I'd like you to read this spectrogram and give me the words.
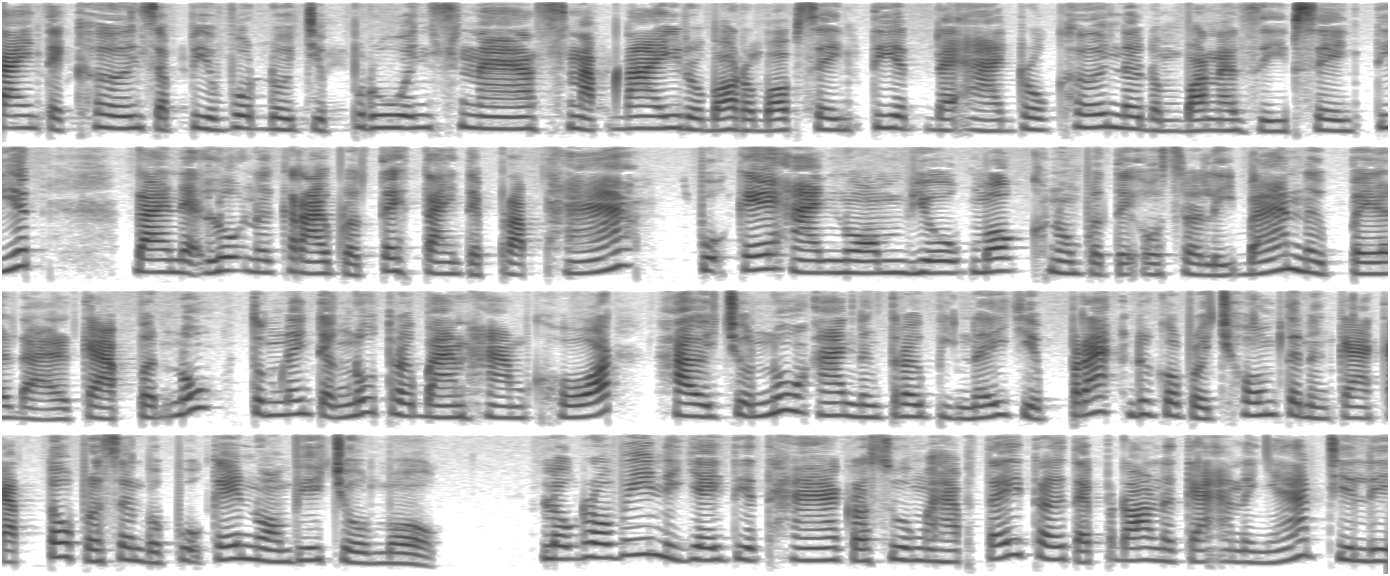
តែងតែឃើញសពាវុធដូចជាព្រួញស្នាស្នាប់ដៃរបស់របបផ្សេងទៀតដែលអាចរកឃើញនៅតំបន់អាស៊ីផ្សេងទៀត ដែលអ្នកលក់នៅក្រៅប្រទេសតែងតែប្រាប់ថាពួកគេអាចនាំយកមកក្នុងប្រទេសអូស្ត្រាលីបាននៅពេលដែលការពិតនោះទំនិញទាំងនោះត្រូវបានហាមឃាត់ហើយជននោះអាចនឹងត្រូវពិន័យជាប្រាក់ឬក៏ប្រឈមទៅនឹងការកាត់ទោសប្រសិនបើពួកគេនាំវាចូលមកលោករវីនិយាយទៀតថាក្រសួងមហាផ្ទៃត្រូវតែផ្ដល់នូវការអនុញ្ញាតជាលី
